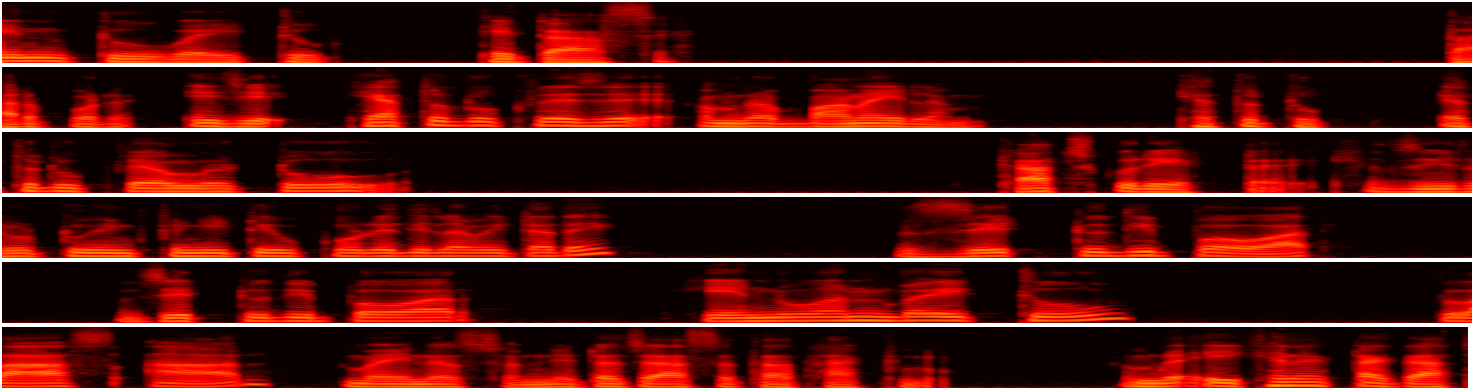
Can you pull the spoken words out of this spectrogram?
n two by two এটা আছে। তারপরে এই যে এতটুকরে যে আমরা বানাইলাম, এতটুক এতটুকরে আমরা একটু কাজ করি একটা জিরো টু ইনফিনিটি করে দিলাম এটারে। Z to the power z to the power n one by two plus r minus one এটা যা আছে তা থাকল। আমরা এইখানে একটা কাজ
